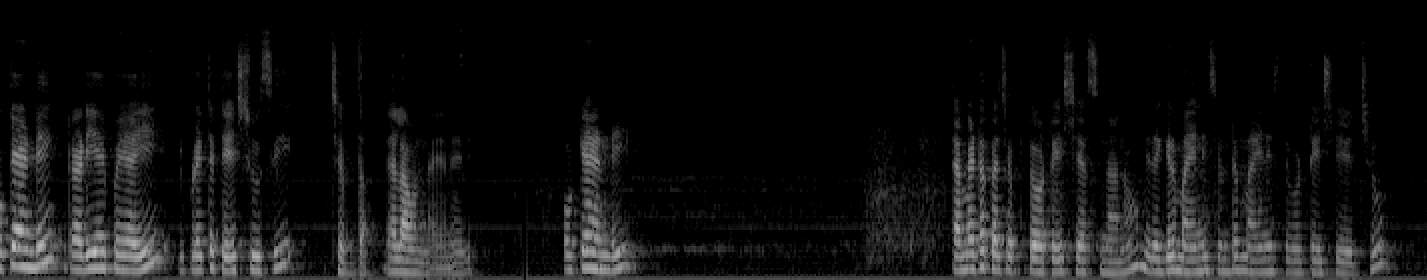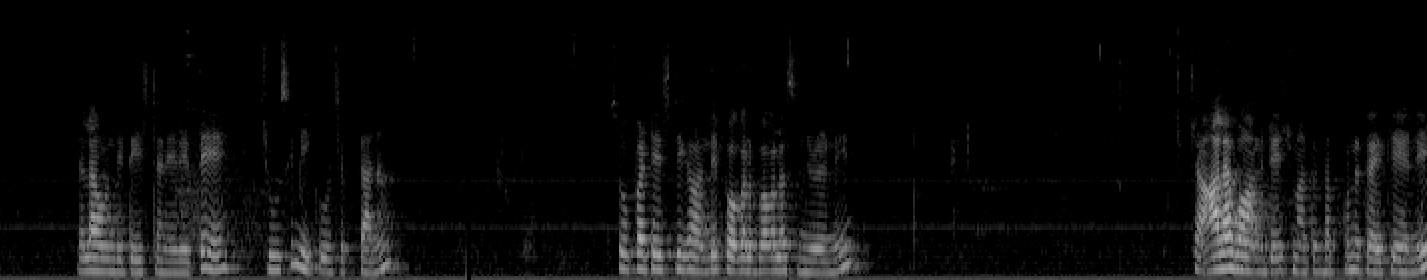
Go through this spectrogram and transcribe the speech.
ఓకే అండి రెడీ అయిపోయాయి. ఇప్పుడైతే టేస్ట్ చూసి చెప్దాం ఎలా ఉన్నాయి అనేది. ఓకే అండి. టమాటో కచప్తో టేస్ట్ చేస్తున్నాను. మీ దగ్గర మైనీస్ ఉంటే మైనీస్ కూడా టేస్ట్ చేయొచ్చు. ఎలా ఉంది టేస్ట్ అనేది అయితే చూసి మీకు చెప్తాను. సూపర్ టేస్టీగా ఉంది. పొగలు పొగలు వస్తుంది చూడండి. చాలా బాగుంది టేస్ట్ మాత్రం. తప్పకుండా ట్రై చేయండి.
